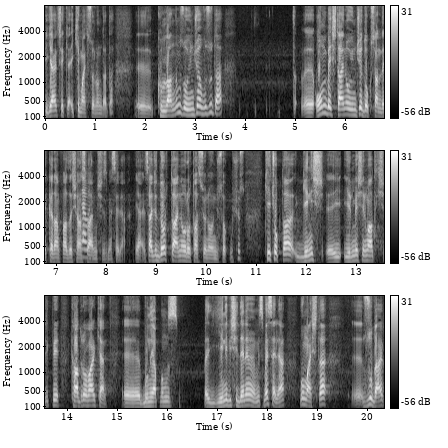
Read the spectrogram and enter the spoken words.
bir gerçek ya iki maç sonunda da. E, kullandığımız oyuncu havuzu da t- e, 15 tane oyuncuya 90 dakikadan fazla şans Evet. vermişiz mesela. Yani sadece 4 tane o rotasyon oyuncu sokmuşuz. Ki çok daha geniş e, 25-26 kişilik bir kadro varken e, bunu yapmamız e, yeni bir şey denememiz. Mesela bu maçta e, Zuber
